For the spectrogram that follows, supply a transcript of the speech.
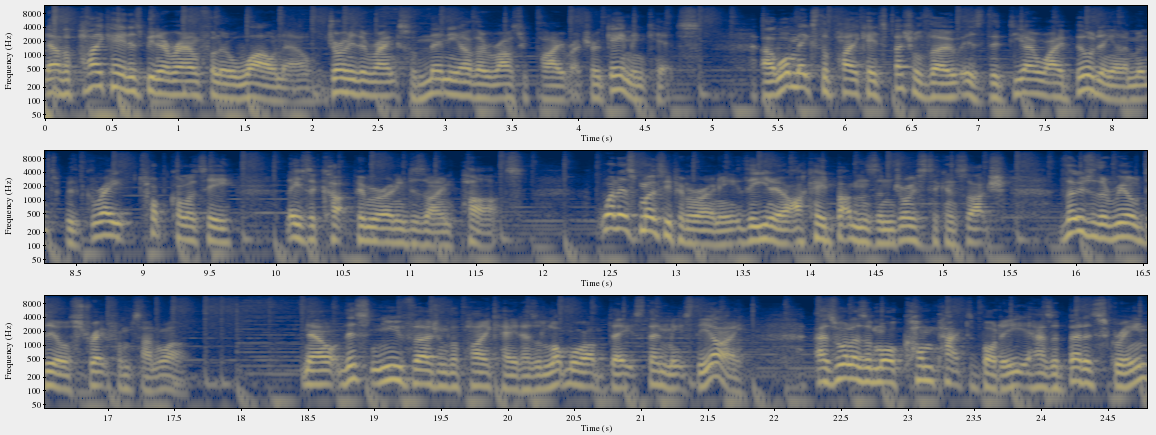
Now the Picade has been around for a little while now, joining the ranks of many other Raspberry Pi retro gaming kits. Uh, what makes the Picade special though is the DIY building element with great top quality laser cut Pimoroni designed parts. Well it's mostly Pimoroni, the you know arcade buttons and joystick and such, those are the real deal straight from Sanwa. Now this new version of the Picade has a lot more updates than meets the eye. As well as a more compact body, it has a better screen,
